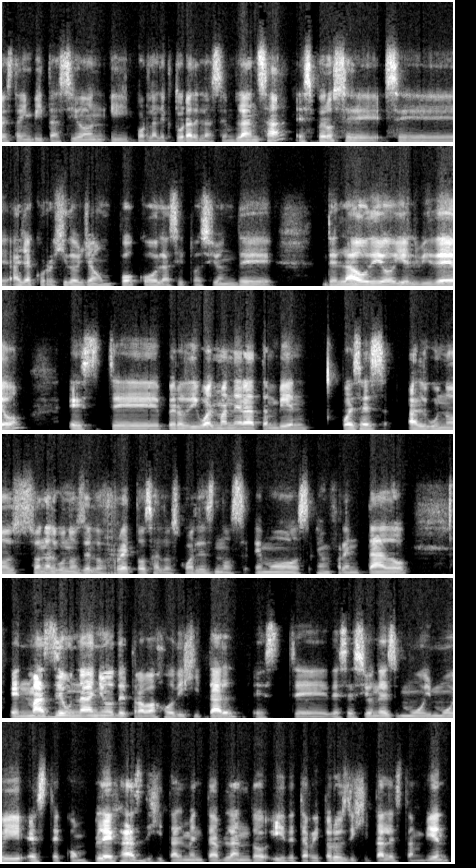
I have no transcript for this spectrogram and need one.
esta invitación y por la lectura de la semblanza. Espero se, se haya corregido ya un poco la situación de, del audio y el video, este, pero de igual manera también pues es algunos, son algunos de los retos a los cuales nos hemos enfrentado en más de un año de trabajo digital, este, de sesiones muy, muy este, complejas, digitalmente hablando, y de territorios digitales también.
